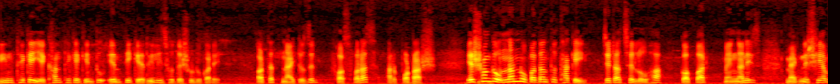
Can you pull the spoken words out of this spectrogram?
দিন থেকেই এখান থেকে কিন্তু এনপিকে রিলিজ হতে শুরু করে, অর্থাৎ নাইট্রোজেন, ফসফরাস আর পটাশ। এর সঙ্গে অন্যান্য উপাদান তো থাকেই, যেটা হচ্ছে লোহা, কপার ম্যাঙ্গানিজ ম্যাগনেসিয়াম।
